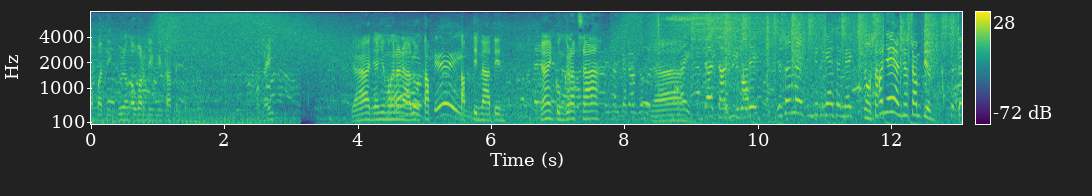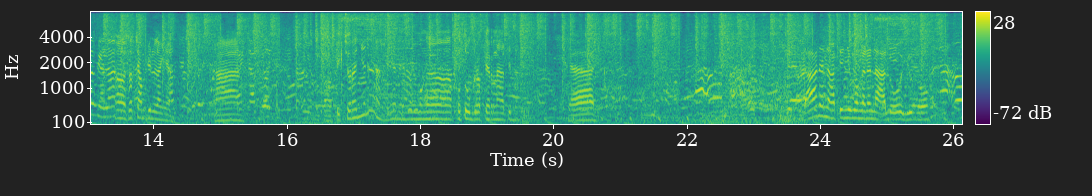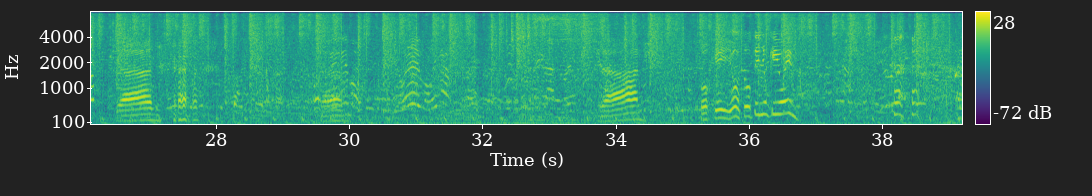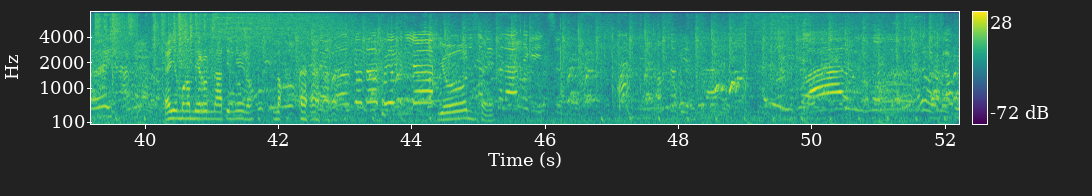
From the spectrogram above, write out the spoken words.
kapatid. Doon ang awarding ni tatay. Okay? Yan, yan yung mga nanalo. Top, top 10 natin. Yan, congrats ha. Yan. Yung sa Meg, hindi bigyan sa Meg. Oh, sa kanya yan, sa champion. Sa champion lang. Oh, sa champion lang yan. Yan. Oh, picturean nyo na. Yan yung mga photographer natin. Yan. Daanan natin yung mga nanalo, yun oh. Yan. Yan. Yan. Okay, yo, suotin yung QM. Ayan yung mga meron natin ngayon, no? Nak. Yun. Ayos.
